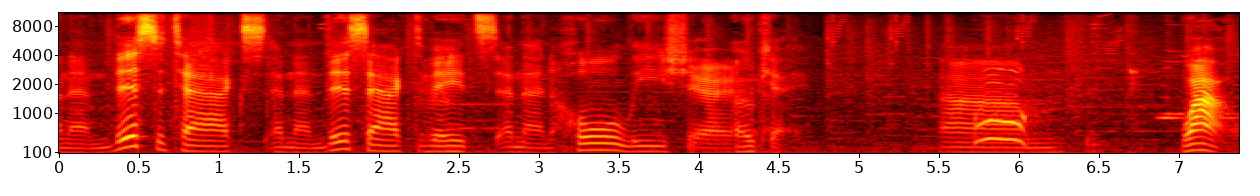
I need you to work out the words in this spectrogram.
And then this attacks, and then this activates, and then holy shit. Yeah, yeah. Okay. Um, wow.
